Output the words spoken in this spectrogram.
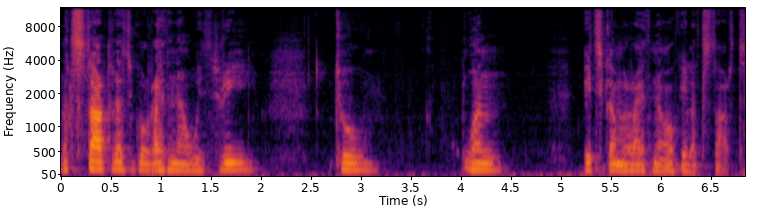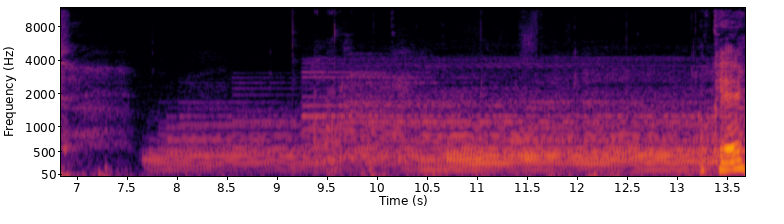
let's start. Let's go right now with three, two one. It's coming right now. Okay let's start. Okay.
